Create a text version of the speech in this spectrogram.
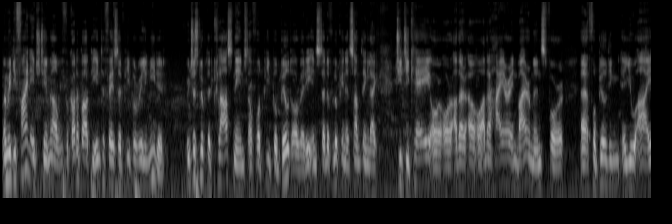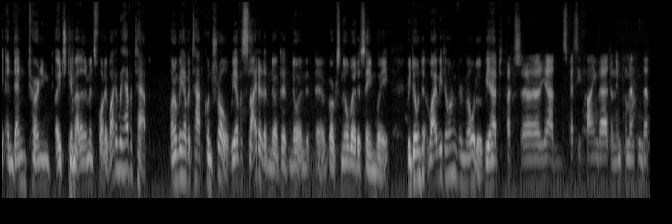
when we define HTML, we forgot about the interface that people really needed. We just looked at class names of what people built already instead of looking at something like GTK or, or other or other higher environments for uh, for building a UI and then turning HTML elements for it. Why do we have a tab? Why don't we have a tab control? We have a slider that, no, that, no, that uh, works nowhere the same way. We don't. Why we don't have a modal? We had But uh, yeah, specifying that and implementing that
